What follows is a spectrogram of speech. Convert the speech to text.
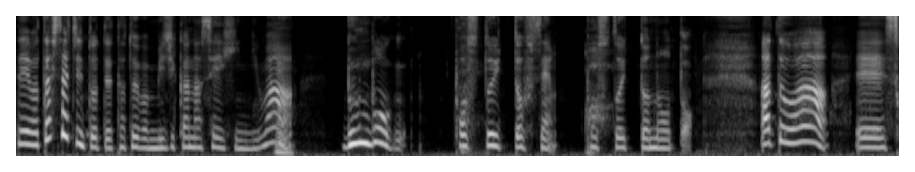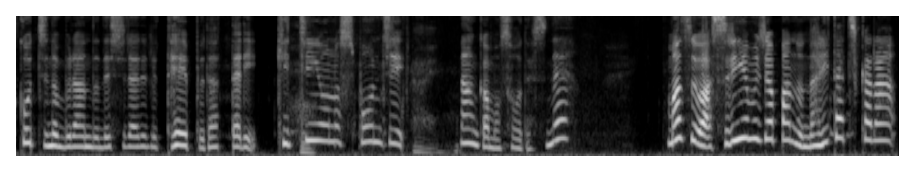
で私たちにとって例えば身近な製品には、文房具ポストイット付箋ポストイットノート。あとは、えー、スコッチのブランドで知られるテープだったりキッチン用のスポンジなんかもそうですね。まずは 3M ジャパンの成り立ちから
